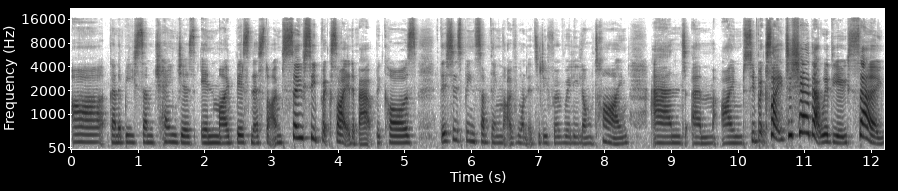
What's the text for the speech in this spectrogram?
are going to be some changes in my business that I'm so super excited about because this has been something that I've wanted to do for a really long time and um, I'm super excited to share that with you. So,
